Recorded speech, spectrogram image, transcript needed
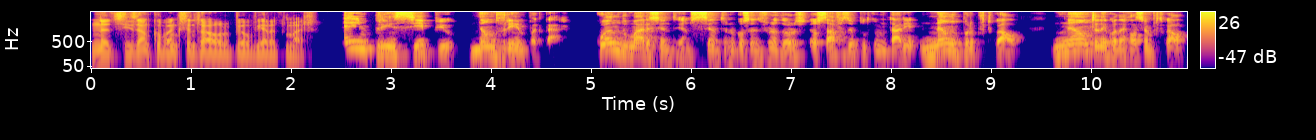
na decisão que o Banco Central Europeu vier a tomar? Em princípio, não deveria impactar. Quando o Mário Centeno se senta no Conselho de Governadores, ele está a fazer política monetária não para Portugal, não tendo em conta a inflação em Portugal,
